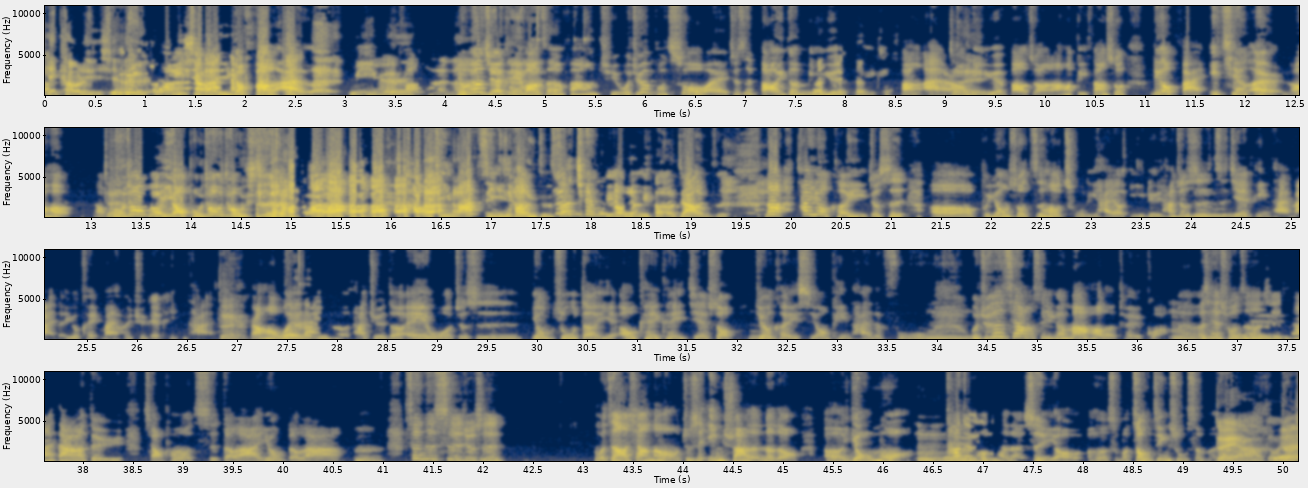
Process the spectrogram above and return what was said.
可以考虑一下，你想了一个方案了，蜜月方案，有没有觉得可以往这个方向去？我觉得不错哎，就是包一个蜜月的一个方案，然后蜜月包装，然后比方说六百一千二，然后。普通朋友、普通同事，超级麻吉这样子，三千六礼盒这样子，那他又可以就是呃不用说之后处理还有疑虑，他就是直接平台买的，又可以卖回去给平台。对，然后未来的他觉得，哎，我就是用租的也 OK，可以接受，就可以使用平台的服务。我觉得这样是一个蛮好的推广，而且说真的是现在大家对于小朋友吃的啦、用的啦，嗯，甚至是就是。我知道像那种就是印刷的那种呃油墨，嗯，它都有可能是有呃什么重金属什么的，对啊，对，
